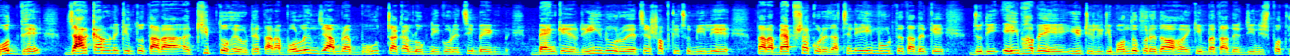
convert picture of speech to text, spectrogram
মধ্যে, যার কারণে কিন্তু তারা ক্ষিপ্ত হয়ে ওঠে। তারা বললেন যে আমরা বহুত টাকা লগ্নি করেছি, ব্যাংক, ব্যাংকের ঋণও রয়েছে সব কিছু মিলিয়ে তারা ব্যবসা করে যাচ্ছেন। এই মুহূর্তে তাদেরকে যদি এইভাবে ইউটিলিটি বন্ধ করে দেওয়া হয় কিংবা তাদের জিনিসপত্র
